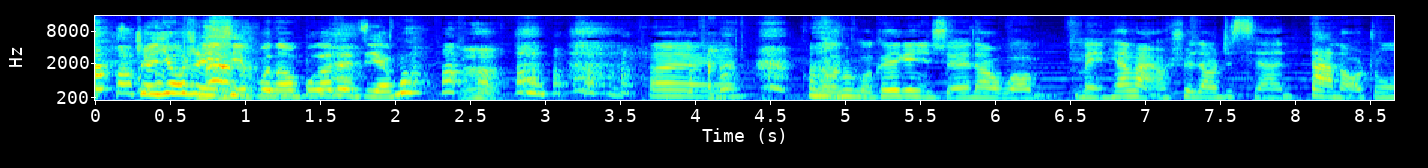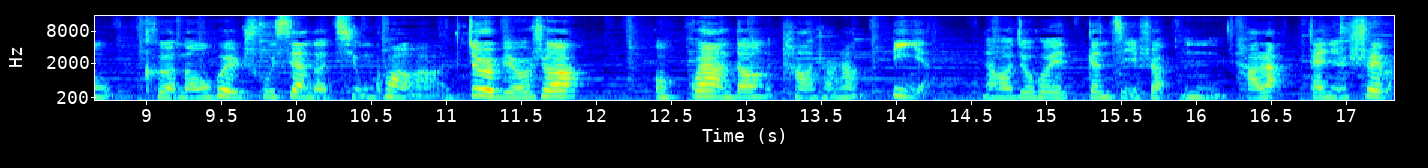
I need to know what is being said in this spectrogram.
这又是一期不能播的节目。哎，我我可以给你学一道我每天晚上睡觉之前大脑中可能会出现的情况啊，就是比如说我关上灯，躺在床上闭眼，然后就会跟自己说，嗯，好了，赶紧睡吧，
